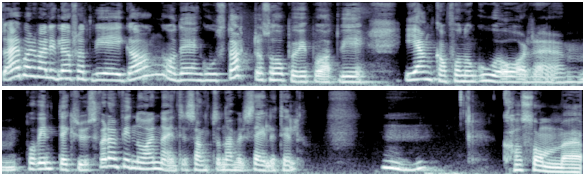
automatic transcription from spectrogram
så, jeg er bare veldig glad for at vi er i gang, og det er en god start. Og så håper vi på at vi igjen kan få noen gode år um, på vintercruise, for de finner noe annet interessant som de vil seile til. Mm. Hva som uh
